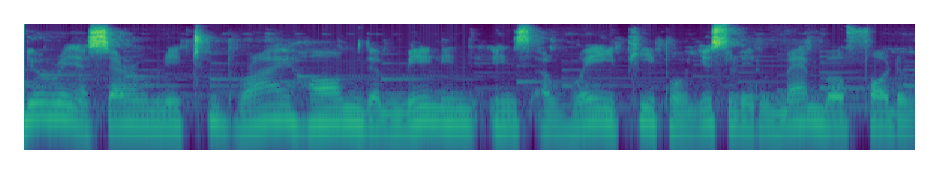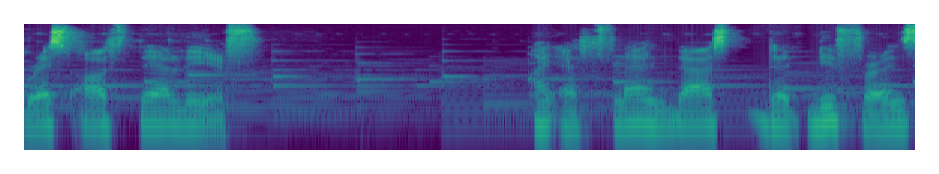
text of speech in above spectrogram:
During a ceremony to bring home, the meaning is a way people usually remember for the rest of their life. I explained that the difference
